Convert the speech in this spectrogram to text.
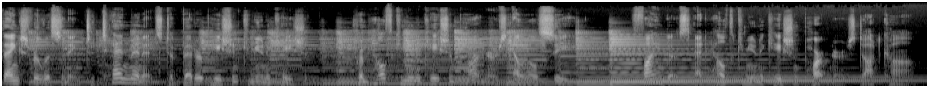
Thanks for listening to 10 Minutes to Better Patient Communication from Health Communication Partners, LLC. Find us at healthcommunicationpartners.com.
